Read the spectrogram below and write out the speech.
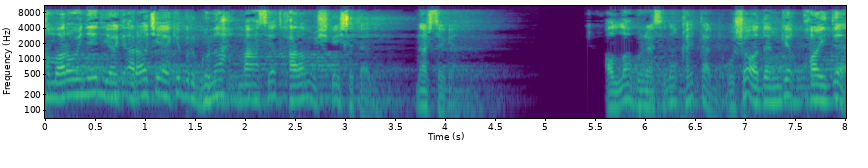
qimor o'ynaydi yoki arocha yoki bir gunoh ma'siyat harom ishga ishlatadi narsaga. Olloh bu narsadan qaytardi. O'sha odamga qoida.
